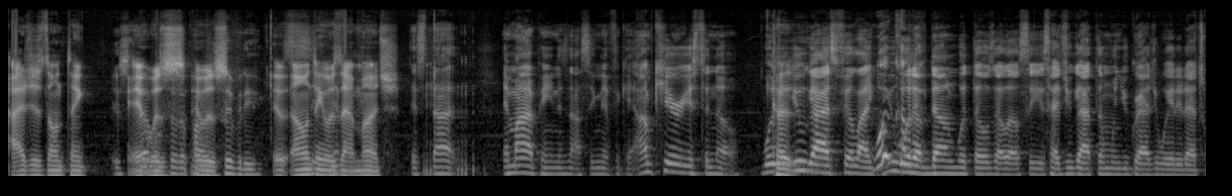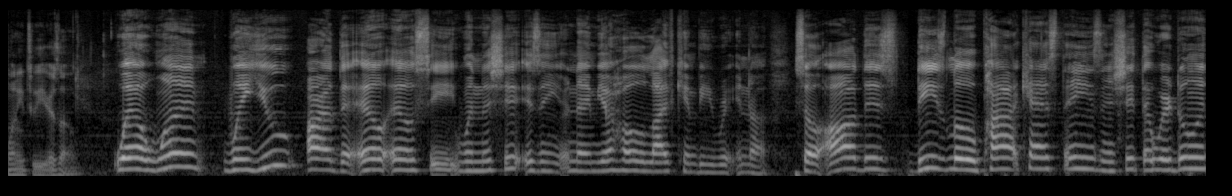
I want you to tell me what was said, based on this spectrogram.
I just don't think It's it was it was. positivity. It, I don't think it was that much. it's not in my opinion it's not significant i'm curious to know what do you guys feel like you would have done with those llcs had you got them when you graduated at 22 years old Well, one, when you are the LLC, when the shit is in your name, your whole life can be written off. So all this, these little podcast things and shit that we're doing,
